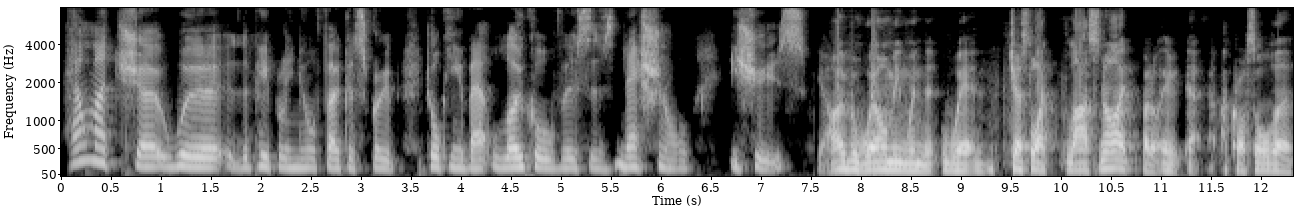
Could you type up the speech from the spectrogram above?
How much uh, were the people in your focus group talking about local versus national issues. Yeah, overwhelming when we're just like last night, but across all the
